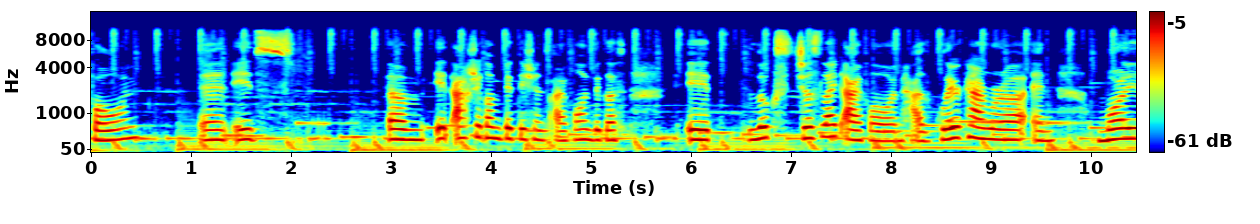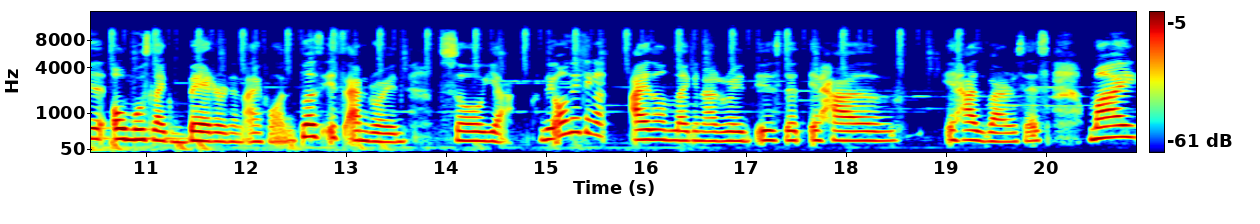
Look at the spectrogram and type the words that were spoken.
phone, and it's um, it actually competitions iPhone because it looks just like iPhone, has clear camera and more almost like better than iPhone. Plus it's Android. So yeah. The only thing I don't like in Android is that it has it has viruses. My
